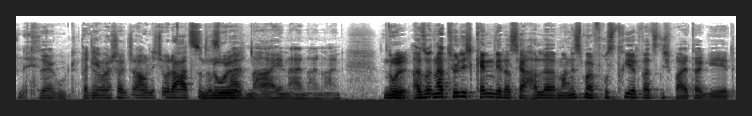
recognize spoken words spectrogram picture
Nee. Sehr gut. Bei dir wahrscheinlich auch nicht. Oder hast du das Null. Mal? Nein, nein, nein, nein. Null. Also natürlich kennen wir das ja alle. Man ist mal frustriert, weil es nicht weitergeht.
